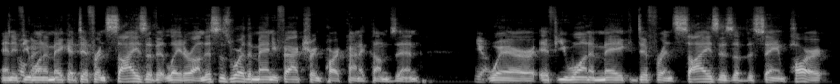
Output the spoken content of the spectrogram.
And if okay. you want to make a different size of it later on, this is where the manufacturing part kind of comes in. Yeah. Where if you want to make different sizes of the same part,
